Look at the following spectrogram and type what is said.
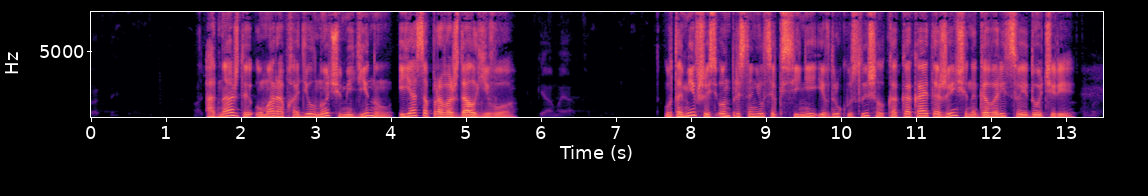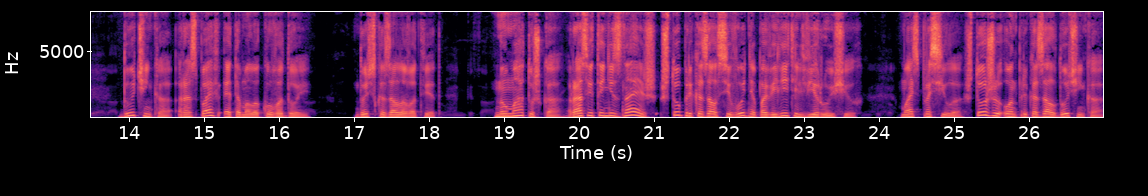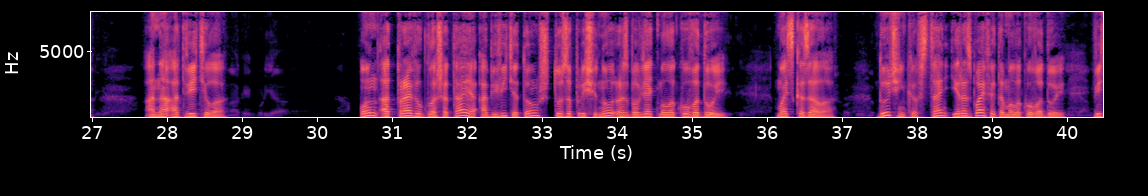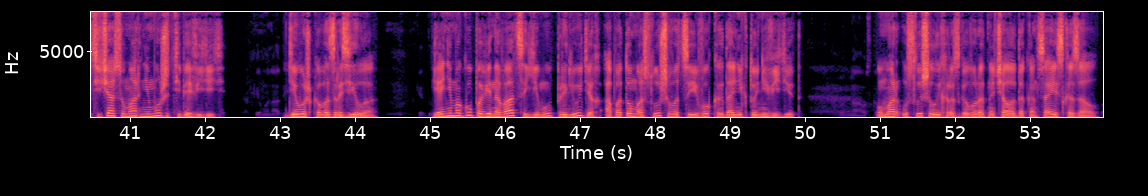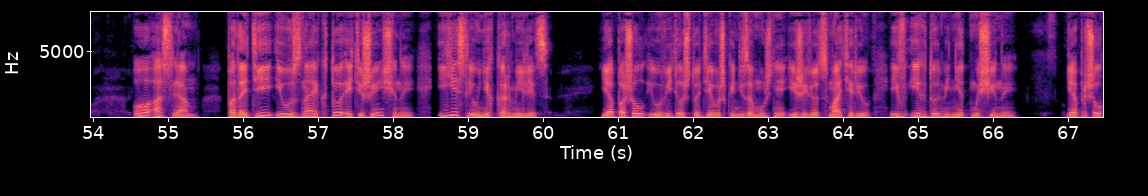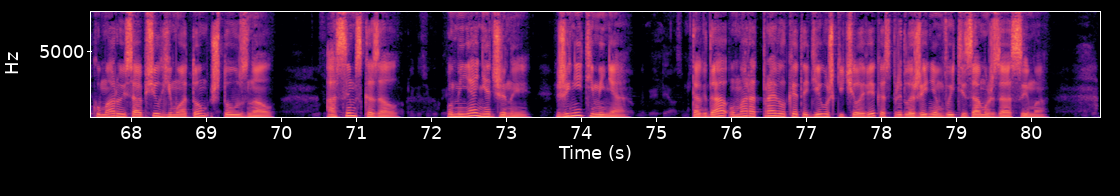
Однажды Умар обходил ночью Медину, и я сопровождал его. Утомившись, он прислонился к стене и вдруг услышал, как какая-то женщина говорит своей дочери, «Доченька, разбавь это молоко водой». Дочь сказала в ответ, «Но, матушка, разве ты не знаешь, что приказал сегодня повелитель верующих?» Мать спросила, «Что же он приказал, доченька?» Она ответила, «Он отправил глашатая объявить о том, что запрещено разбавлять молоко водой». Мать сказала, «Доченька, встань и разбавь это молоко водой, ведь сейчас Умар не может тебя видеть». Девушка возразила, «Я не могу повиноваться ему при людях, а потом ослушиваться его, когда никто не видит». Умар услышал их разговор от начала до конца и сказал, «О, Аслям, подойди и узнай, кто эти женщины и есть ли у них кормилец». Я пошел и увидел, что девушка незамужняя и живет с матерью, и в их доме нет мужчины. Я пришел к Умару и сообщил ему о том, что узнал. Асым сказал, «У меня нет жены, жените меня». Тогда Умар отправил к этой девушке человека с предложением выйти замуж за Асыма.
